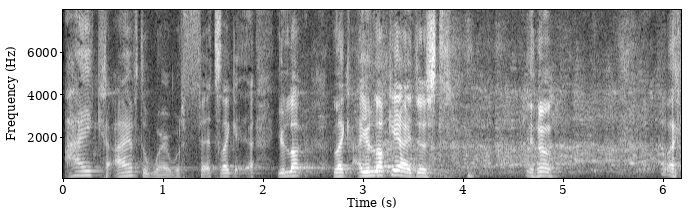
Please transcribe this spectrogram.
I, I have to wear what fits. Like uh, you're luck, like you're lucky. I just, you know, like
